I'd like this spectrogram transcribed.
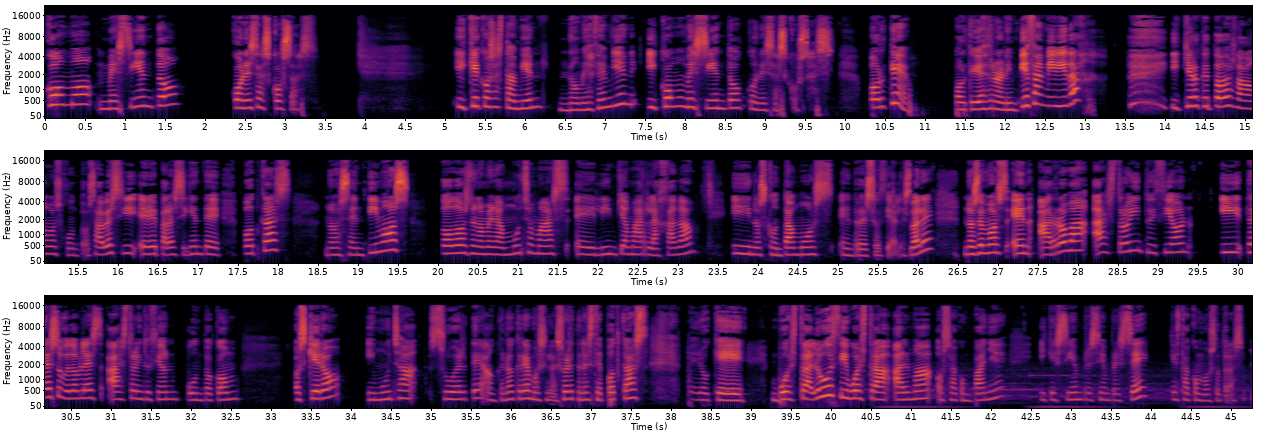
cómo me siento con esas cosas y qué cosas también no me hacen bien y cómo me siento con esas cosas. ¿Por qué? Porque voy a hacer una limpieza en mi vida y quiero que todos lo hagamos juntos. A ver si eh, para el siguiente podcast nos sentimos todos de una manera mucho más eh, limpia, más relajada y nos contamos en redes sociales, ¿vale? Nos vemos en arroba astrointuición y www.astrointuición.com. Os quiero y mucha suerte, aunque no creemos en la suerte en este podcast, pero que vuestra luz y vuestra alma os acompañe y que siempre, siempre sé que está con vosotras.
